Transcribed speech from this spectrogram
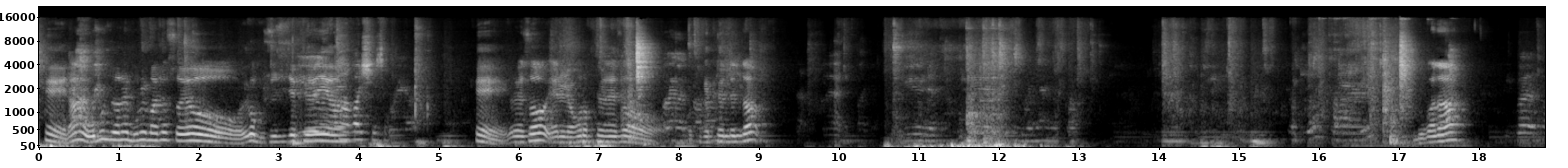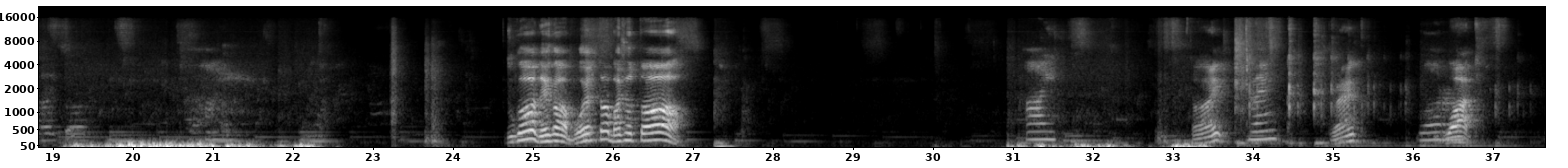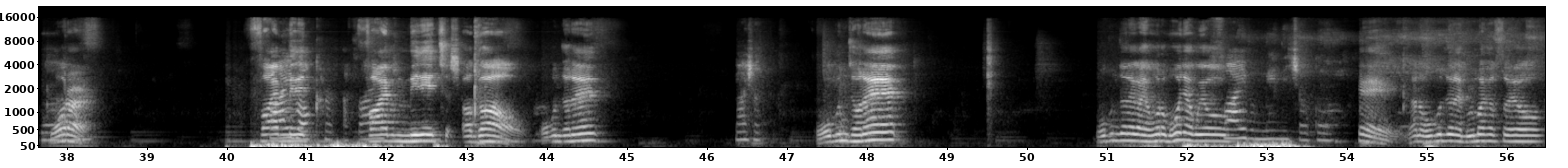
헤 나는 5분 전에 물을 마셨어요 이거 무슨 시제 표현이야? 과거 시제. 헤 그래서 얘를 영어로 표현해서 어떻게 표현된다? 누가 다? 누가 내가 뭐 했다 마셨다 I I drank drank water. what water five Five minutes uh, five minutes ago 5분 전에 마셨. 5분 전에 5분 전에가 영어로 뭐냐고요? Five minutes ago. 오케이 나는 5분 전에 물 마셨어요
